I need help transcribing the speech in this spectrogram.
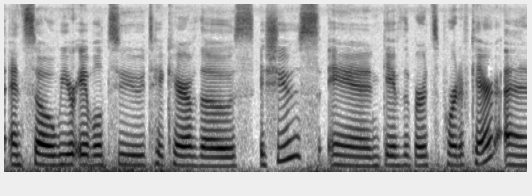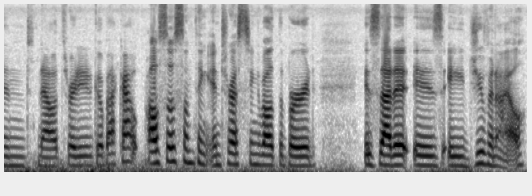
And so we were able to take care of those issues and gave the bird supportive care and now it's ready to go back out. Also something interesting about the bird is that it is a juvenile.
